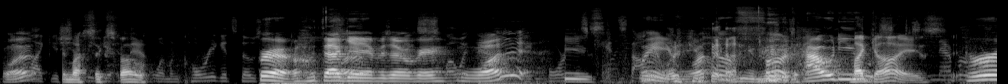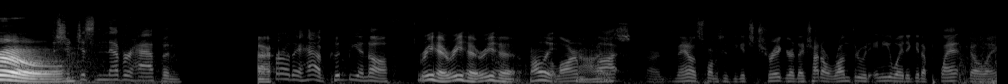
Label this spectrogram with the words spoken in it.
What? like In my six getting foul. that one when Corey gets those Bro, that What? game is over. slow it down. What? Jeez. can't Wait, what what the what do you fuck? How do you... My guys. Bro. This should just never happen. Bro, they have could be enough. Rehit, rehit, rehit. Molly. Alarm bot Nice. or nanoswarm excuse me gets triggered. They try to run through it anyway to get a plant going.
